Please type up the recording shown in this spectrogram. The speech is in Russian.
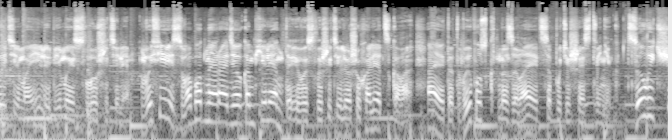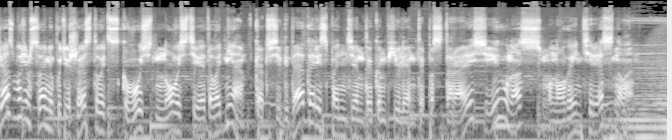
Здравствуйте, мои любимые слушатели! В эфире «Свободное радио Компьюлента» и вы слышите Лёшу Халецкого. А этот выпуск называется «Путешественник». Целый час будем с вами путешествовать сквозь новости этого дня. Как всегда, корреспонденты Компьюленты постарались, и у нас много интересного.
